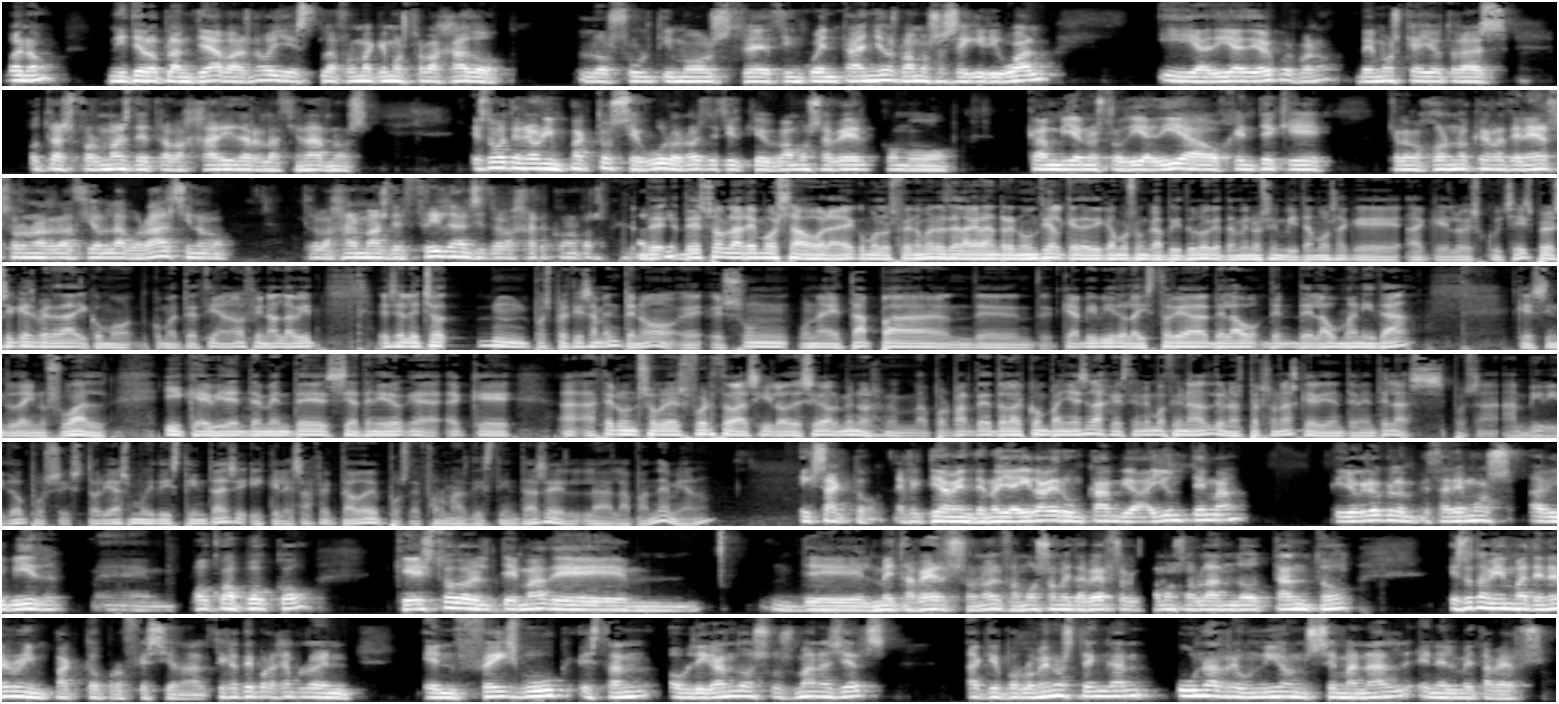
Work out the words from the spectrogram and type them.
bueno, ni te lo planteabas, ¿no? Y es la forma que hemos trabajado los últimos 50 eh, años, vamos a seguir igual. Y a día de hoy, pues bueno, vemos que hay otras, otras formas de trabajar y de relacionarnos. Esto va a tener un impacto seguro, ¿no? Es decir, que vamos a ver cómo cambia nuestro día a día o gente que, que a lo mejor no querrá tener solo una relación laboral, sino trabajar más de freelance y trabajar con otras de, eso hablaremos ahora, ¿eh? como los fenómenos de la gran renuncia, al que dedicamos un capítulo que también os invitamos a que, a que lo escuchéis. Pero sí que es verdad, y como, como te decía, ¿no? al final, David, es el hecho, mm, pues precisamente, ¿no? Eh, es una etapa de, que ha vivido la historia de la, de la humanidad que es sin duda inusual y que evidentemente se ha tenido que, hacer un sobreesfuerzo, así lo deseo al menos por parte de todas las compañías en la gestión emocional de unas personas que evidentemente las pues han vivido pues historias muy distintas y que les ha afectado de, pues, de formas distintas la, pandemia, ¿no? Exacto, efectivamente, ¿no? Y ahí va a haber un cambio. Hay un tema que yo creo que lo empezaremos a vivir eh, poco a poco, que es todo el tema de, del metaverso, ¿no? El famoso metaverso que estamos hablando tanto, eso también va a tener un impacto profesional. Fíjate, por ejemplo, en, Facebook están obligando a sus managers a que por lo menos tengan una reunión semanal en el metaverso.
